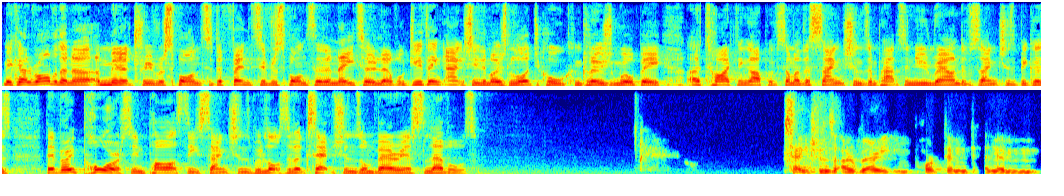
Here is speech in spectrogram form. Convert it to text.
Mikhail, rather than a, a, military response, a defensive response at a NATO level, do you think actually the most logical conclusion will be a tightening up of some of the sanctions and perhaps a new round of sanctions? Because they're very porous in parts, these sanctions, with lots of exceptions on various levels. Sanctions are very important, and, um,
